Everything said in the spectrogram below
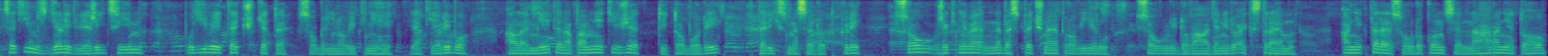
Chce tím sdělit věřícím, podívejte, čtěte Sobrínovi knihy, jak je libo, ale mějte na paměti, že tyto body, kterých jsme se dotkli, jsou, řekněme, nebezpečné pro víru, jsou-li dováděny do extrému. A některé jsou dokonce na hraně toho,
